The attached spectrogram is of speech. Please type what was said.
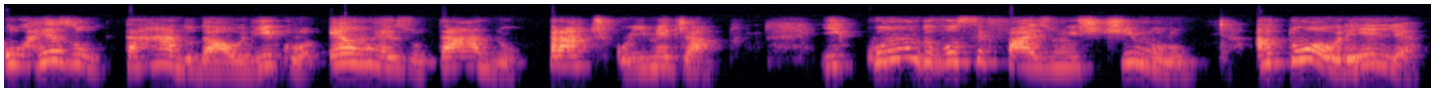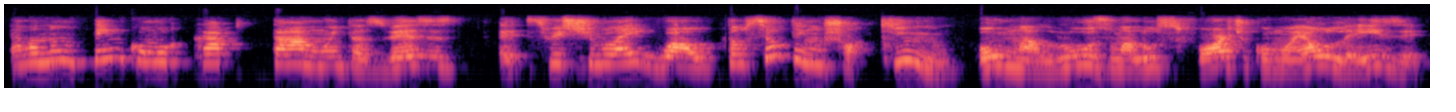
o resultado da aurícula é um resultado prático imediato. E quando você faz um estímulo, a tua orelha, ela não tem como captar muitas vezes é, se o estímulo é igual. Então, se eu tenho um choquinho ou uma luz, uma luz forte como é o laser,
